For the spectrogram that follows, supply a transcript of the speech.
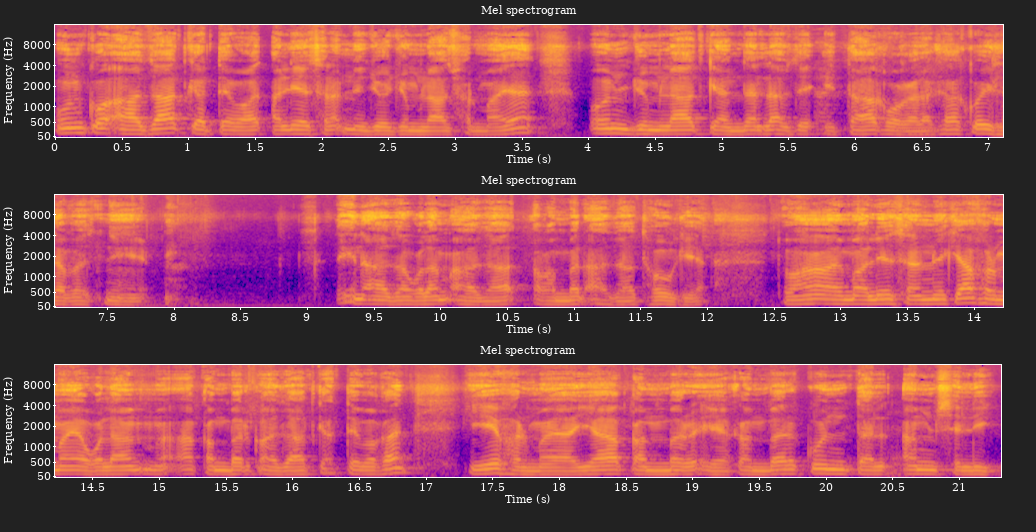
ان کو آزاد کرتے وقت علیہ السلام نے جو جملات فرمایا ان جملات کے اندر لفظ اطاق وغیرہ کا کوئی لفظ نہیں ہے۔ لیکن آزاد غلام آزاد قمبر آزاد ہو گیا۔ تو وہاں علیہ السلام نے کیا فرمایا؟ غلام قمبر کو آزاد کرتے وقت یہ فرمایا، یا قمبر اے قمبر کن تل امسلی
